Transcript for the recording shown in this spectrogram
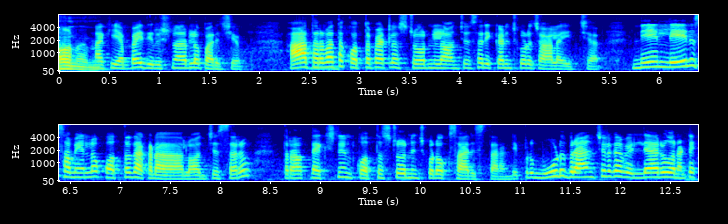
అవునండి. నాకు ఈ అబ్బాయి దిలుషునార్లో పరిచయం. ఆ తర్వాత కొత్తపేటలో స్టోర్ని లాంచ్ చేశారు. ఇక్కడి నుంచి కూడా చాలా ఇచ్చారు. నేను లేని సమయంలో కొత్తది అక్కడ లాంచ్ చేశారు. తర్వాత నెక్స్ట్ నేను కొత్త స్టోర్ నుంచి కూడా ఒకసారి ఇస్తానండి. ఇప్పుడు మూడు బ్రాంచులుగా వెళ్ళారు అని అంటే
